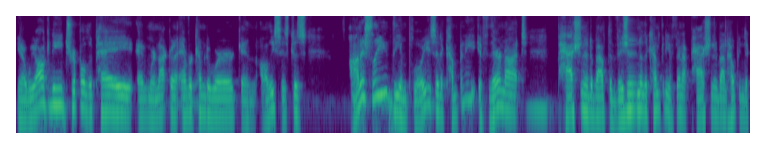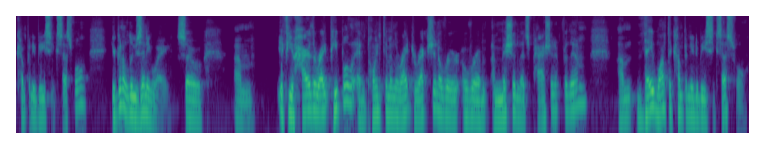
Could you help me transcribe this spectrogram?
you know, we all need triple the pay and we're not going to ever come to work and all these things. Because honestly, the employees in a company, if they're not passionate about the vision of the company, if they're not passionate about helping the company be successful, you're going to lose anyway. So, um, if you hire the right people and point them in the right direction over over a, a mission that's passionate for them, um, they want the company to be successful.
